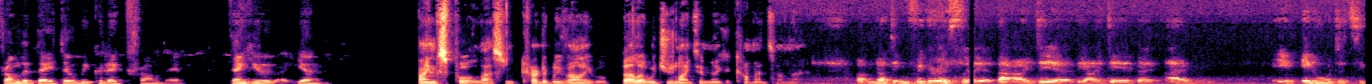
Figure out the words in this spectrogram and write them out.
from the data we collect from them. Thank you, Ian. Thanks, Paul. That's incredibly valuable. Bella, would you like to make a comment on that? I'm nodding vigorously at that idea, the idea that um, in, in order to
